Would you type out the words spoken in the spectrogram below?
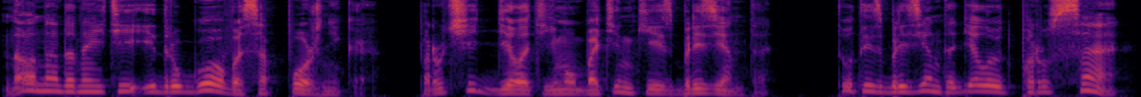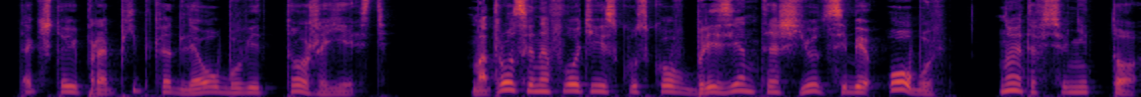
Но надо найти и другого сапожника. Поручить делать ему ботинки из брезента. Тут из брезента делают паруса, так что и пропитка для обуви тоже есть. Матросы на флоте из кусков брезента шьют себе обувь, но это все не то.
